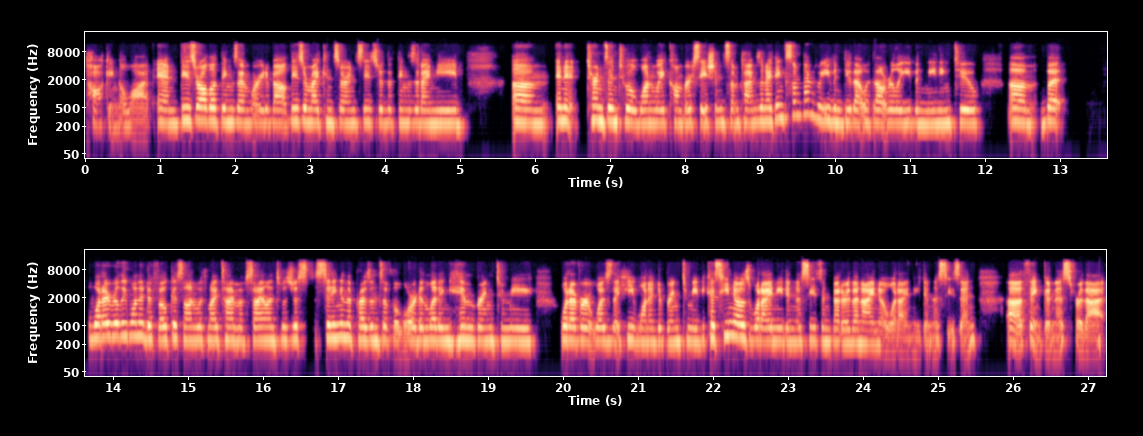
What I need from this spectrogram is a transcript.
talking a lot. And these are all the things I'm worried about. These are my concerns. These are the things that I need. Um, and it turns into a one way conversation sometimes. And I think sometimes we even do that without really even meaning to. Um, but what I really wanted to focus on with my time of silence was just sitting in the presence of the Lord and letting Him bring to me whatever it was that He wanted to bring to me because He knows what I need in a season better than I know what I need in a season. Uh, thank goodness for that.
